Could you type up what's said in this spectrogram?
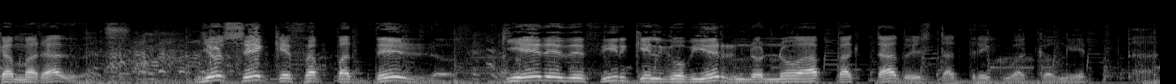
camaradas. Yo sé que Zapatero quiere decir que el gobierno no ha pactado esta tregua con ETA.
